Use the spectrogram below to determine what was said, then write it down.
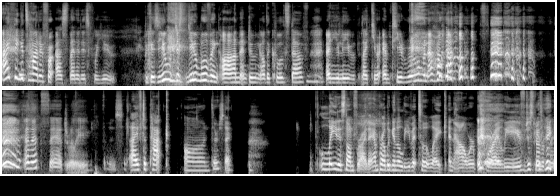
I think it's harder for us than it is for you. Because you just you moving on and doing all the cool stuff mm-hmm. and you leave like your empty room in our house. and that's sad really. I have to pack on Thursday. Latest on Friday. I'm probably gonna leave it till like an hour before I leave. Just be like,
